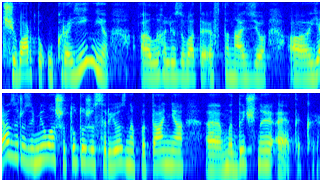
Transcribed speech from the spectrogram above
чи варто Україні е, легалізувати евтаназію, е, я зрозуміла, що тут дуже серйозне питання е, медичної етики.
